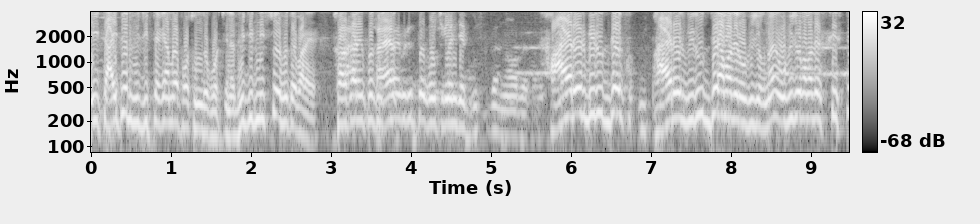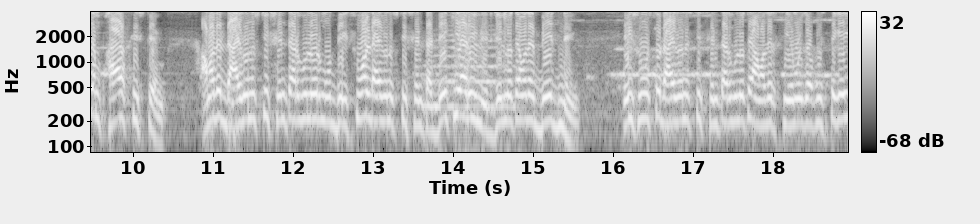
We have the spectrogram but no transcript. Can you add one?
এই টাইপের ভিজিটটাকে আমরা পছন্দ করছি না। ভিজিট নিশ্চয়ই হতে পারে। সরকারি প্রতিষ্ঠান বিরুদ্ধে বলছিলেন যে ঘুষ ফায়ারের বিরুদ্ধে ফায়ারের বিরুদ্ধে আমাদের অভিযোগ নয়। অভিযোগ আমাদের সিস্টেম ফায়ার সিস্টেম আমাদের ডায়াগনস্টিক সেন্টারগুলোর মধ্যে small diagnostic centre day care unit যেগুলোতে আমাদের বেড নেই। এই সমস্ত ডায়াগনস্টিক সেন্টারগুলোতে আমাদের সিএমওজ অফিস থেকেই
